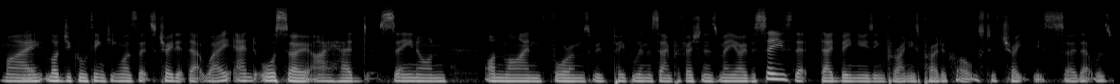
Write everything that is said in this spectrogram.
my logical thinking was let's treat it that way. And also I had seen on online forums with people in the same profession as me overseas that they'd been using Peyronie's protocols to treat this. So that was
